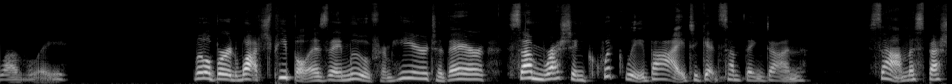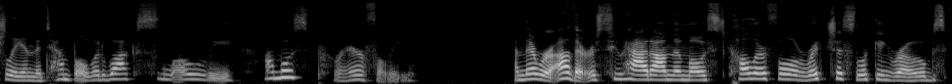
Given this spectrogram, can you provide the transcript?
lovely. Little Bird watched people as they moved from here to there, some rushing quickly by to get something done. Some, especially in the temple, would walk slowly, almost prayerfully and there were others who had on the most colorful, richest looking robes,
